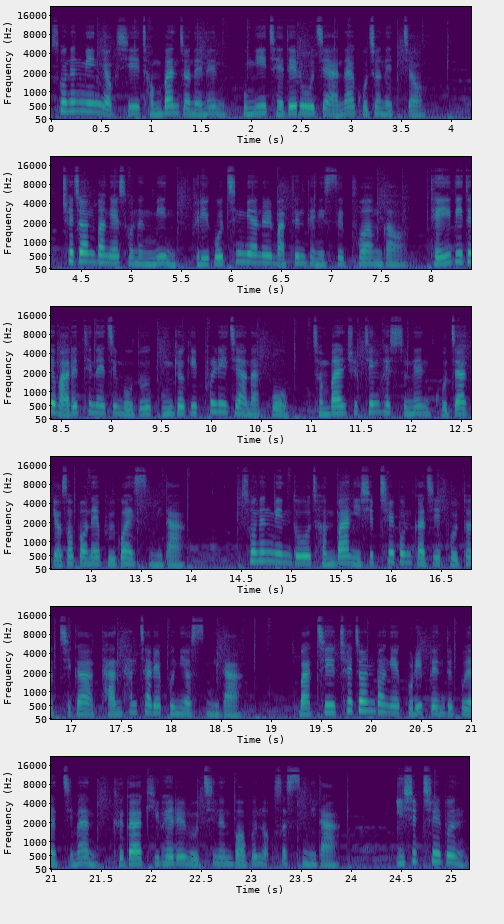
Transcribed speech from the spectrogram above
손흥민 역시 전반전에는 공이 제대로 오지 않아 고전했죠. 최전방의 손흥민, 그리고 측면을 맡은 데니스 부안과 데이비드 마르티네즈 모두 공격이 풀리지 않았고 전반 슈팅 횟수는 고작 6번에 불과했습니다. 손흥민도 전반 27분까지 볼터치가 단 한 차례뿐이었습니다. 마치 최전방에 고립된 듯 보였지만 그가 기회를 놓치는 법은 없었습니다. 27분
